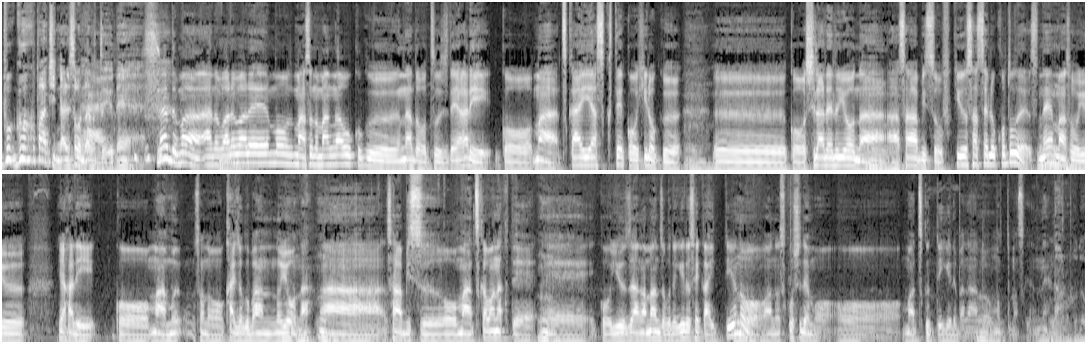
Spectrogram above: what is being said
グーグパンチになりそうになるというね。はい、なんでまあ、あの、われわれも、まあ、その漫画王国などを通じて、やはり、こう、まあ、使いやすくて、こう、広く、うこう、知られるようなサービスを普及させることでですね、うん、まあ、そういう、やはり、こう、まあ、その海賊版のような、うん、あサービスを、まあ、使わなくて、うん、えー、こうユーザーが満足できる世界っていうのを、うん、あの少しでも、おまあ、作っていければなと思ってますけどね、なるほど。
